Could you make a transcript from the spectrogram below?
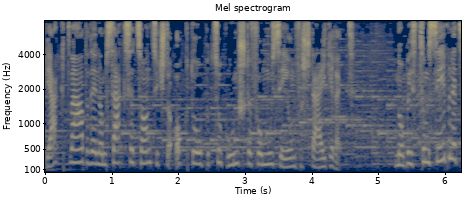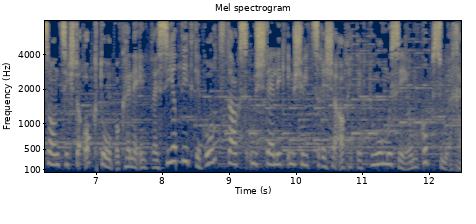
Objekte werden dann am 26. Oktober zugunsten vom Museum versteigert. Noch bis zum 27. Oktober können Interessierte die Geburtstagsausstellung im Schweizerischen Architekturmuseum besuchen.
